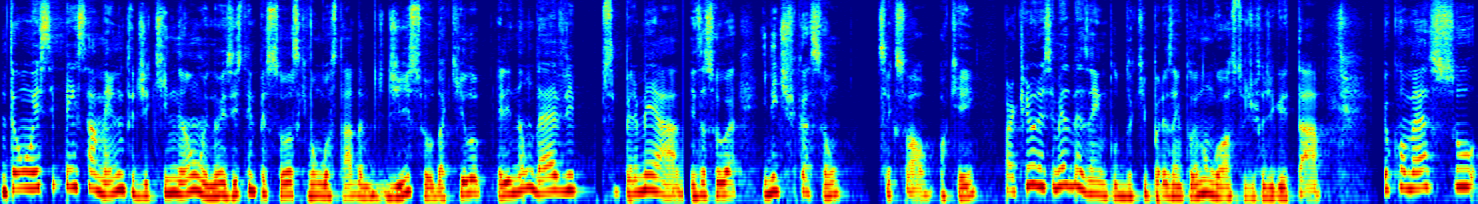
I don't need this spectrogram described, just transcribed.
Então esse pensamento de que não, não existem pessoas que vão gostar disso ou daquilo, ele não deve se permear desde a sua identificação sexual, ok? Partindo desse mesmo exemplo do que, por exemplo, eu não gosto de, de gritar, eu começo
